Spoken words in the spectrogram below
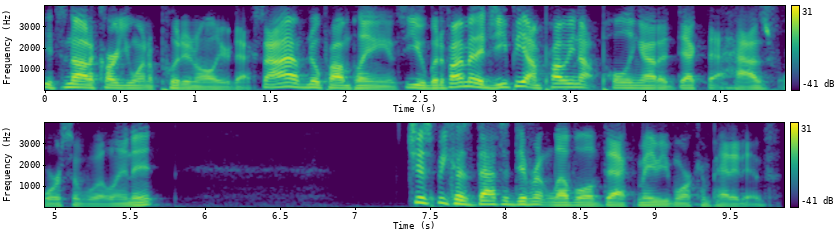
it's not a card you want to put in all your decks. I have no problem playing against you, but if I'm at a GP, I'm probably not pulling out a deck that has Force of Will in it. Just because that's a different level of deck, maybe more competitive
